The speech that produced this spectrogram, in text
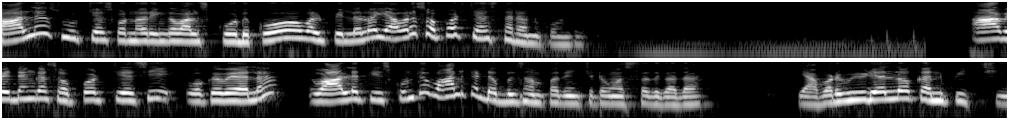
వాళ్ళే షూట్ చేసుకుంటున్నారు. ఇంకా వాళ్ళ కొడుకో, వాళ్ళ పిల్లలో ఎవరు సపోర్ట్ చేస్తారనుకోండి. ఆ విధంగా సపోర్ట్ చేసి ఒకవేళ వాళ్ళే తీసుకుంటే వాళ్ళకే డబ్బులు సంపాదించడం వస్తుంది కదా ఎవరి వీడియోల్లో కనిపించి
